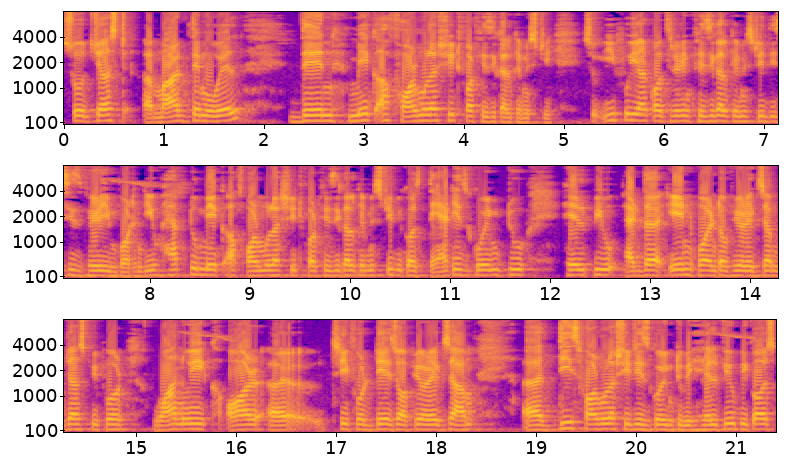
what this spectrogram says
So just uh, mark them well then make a formula sheet for physical chemistry. So if we are considering physical chemistry this is very important. You have to make a formula sheet for physical chemistry because that is going to help you at the end point of your exam just before one week or uh, three four days of your exam uh, this formula sheet is going to be help you because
